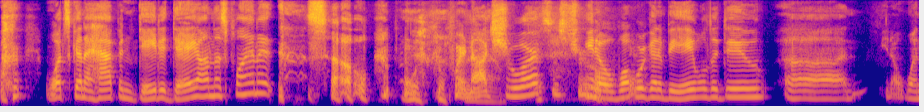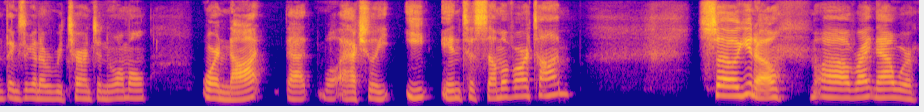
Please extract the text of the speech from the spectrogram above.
what's going to happen day to day on this planet. so we're not sure. This is true. You know what we're going to be able to do. Uh, you know when things are going to return to normal or not. That will actually eat into some of our time. So you know, uh, right now we're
